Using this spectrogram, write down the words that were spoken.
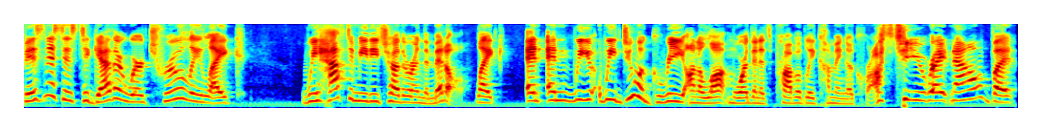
businesses together where truly like we have to meet each other in the middle. Like and and we we do agree on a lot more than it's probably coming across to you right now. But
